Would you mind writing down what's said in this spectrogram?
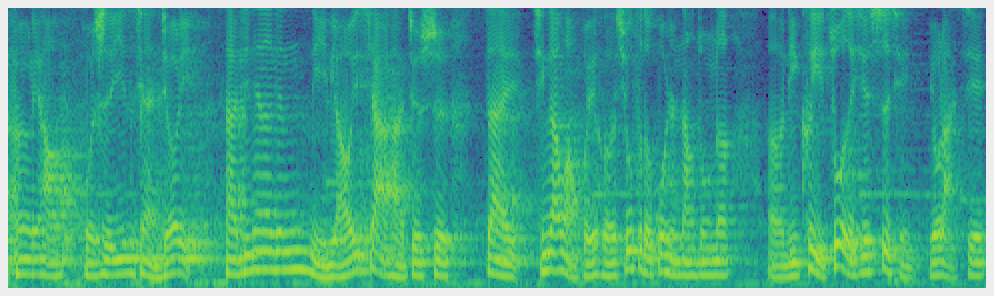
朋友你好，我是一思情感 Joly。那今天呢，跟你聊一下哈，就是在情感挽回和修复的过程当中呢，呃，你可以做的一些事情有哪些？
